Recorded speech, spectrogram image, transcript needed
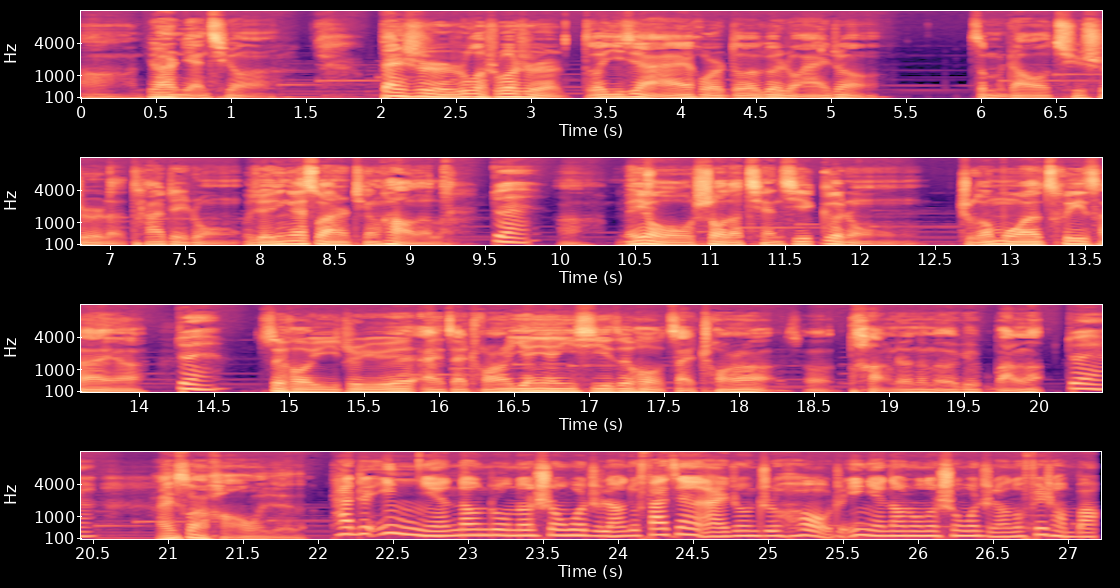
啊，有点年轻啊。但是如果说是得胰腺癌或者得各种癌症，这么着去世的，他这种我觉得应该算是挺好的了。对。啊，没有受到前期各种折磨摧残呀，对。最后以至于哎在床上奄奄一息，最后在床上就躺着那么就完了，对，还算好，我觉得。他这一年当中的生活质量，就发现癌症之后，这一年当中的生活质量都非常棒。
